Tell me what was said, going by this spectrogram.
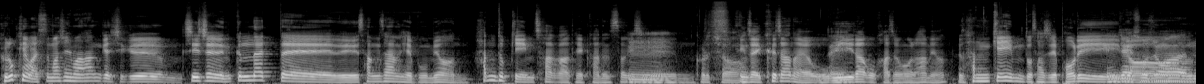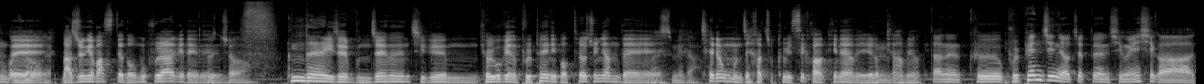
그렇게 말씀하실 만한 게 지금 시즌 끝날 때를 상상해 보면 한두 게임 차가 될 가능성이 지금 그렇죠. 굉장히 크잖아요. 네. 5위라고 가정을 하면 한 게임도 사실 버리면 굉장히 소중한 네, 거죠. 나중에 봤을 때 너무 후회하게 되는 그렇죠. 근데 이제 문제는 지금 결국에는 불펜이 버텨주냐인데 맞습니다. 체력 문제가 조금 있을 것 같긴 하네요. 이렇게 음. 하면. 일단은 그 불펜진이 어쨌든 지금 NC가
